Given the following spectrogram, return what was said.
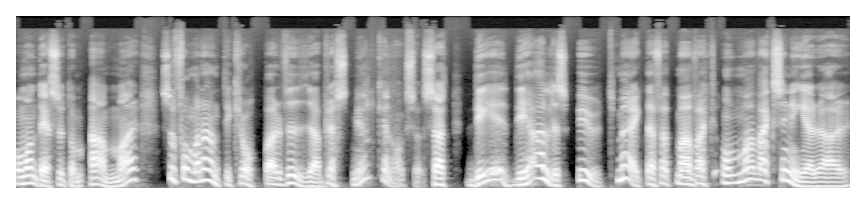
Om man dessutom ammar så får man antikroppar via bröstmjölken också. Så att det, det är alldeles utmärkt, därför att man, om man vaccinerar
